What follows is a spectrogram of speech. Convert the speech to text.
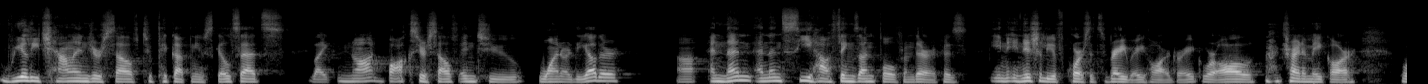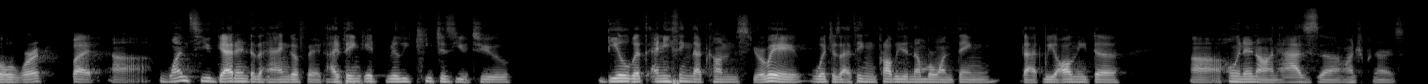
really challenge yourself to pick up new skill sets. Like not box yourself into one or the other uh, and then and then see how things unfold from there. Because in, initially of course it's very very hard right? We're all trying to make our role work. But uh, once you get into the hang of it i think it really teaches you to deal with anything that comes your way which is i think probably the number one thing that we all need to uh, hone in on as uh, entrepreneurs.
